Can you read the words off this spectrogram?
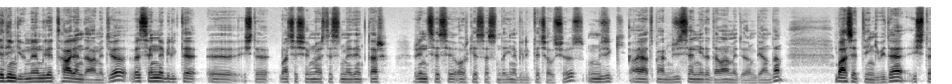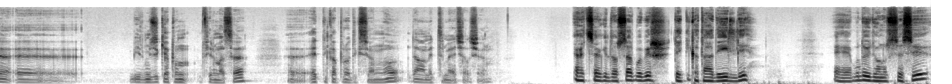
dediğim gibi memuriyet halen devam ediyor ve seninle birlikte e, işte Bahçeşehir Üniversitesi Medeniyetler Rin Sesi Orkestrası'nda yine birlikte çalışıyoruz. Müzik hayat ben müzisyenliğe de devam ediyorum bir yandan. Bahsettiğin gibi de işte e, bir müzik yapım firması e, Etnika Prodüksiyonunu devam ettirmeye çalışıyorum. Evet sevgili dostlar bu bir teknik hata değildi. E, bu duyduğunuz sesi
